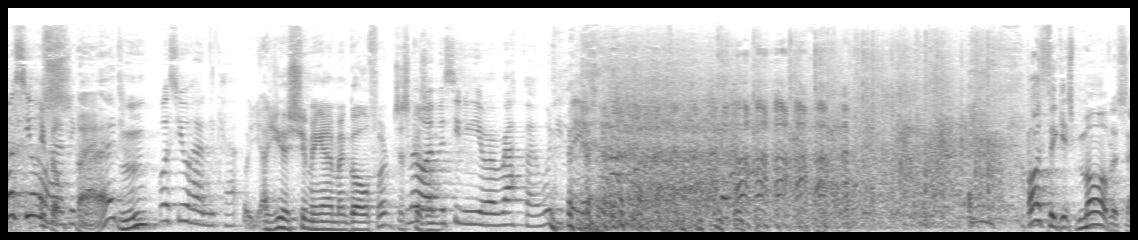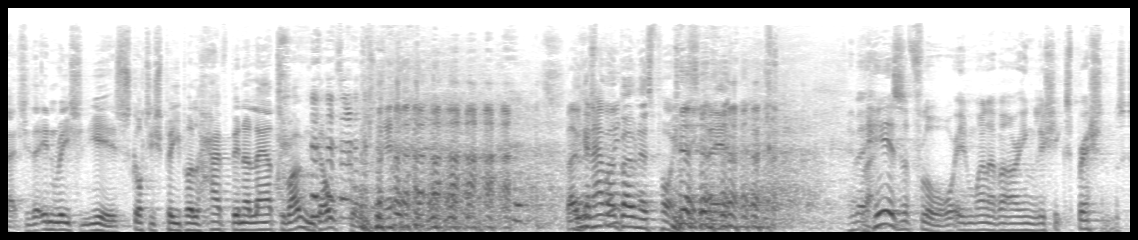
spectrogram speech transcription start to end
What's your It's handicap? bad. Hmm? What's your handicap? are you assuming I'm a golfer? Just No, because I'm assuming you're a rapper. What do you think? I think it's marvellous, actually, that in recent years Scottish people have been allowed to own golf courses. you can have a bonus point. But here's a flaw in one of our English expressions.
